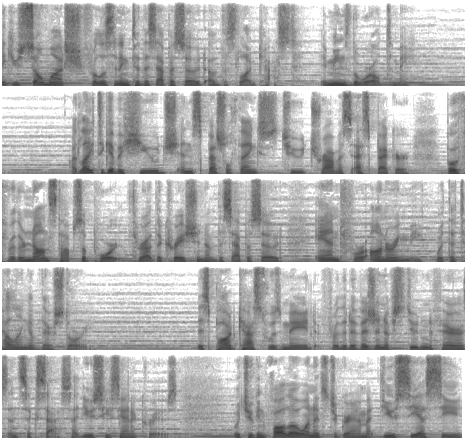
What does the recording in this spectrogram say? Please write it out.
Thank you so much for listening to this episode of the Slugcast. It means the world to me. I'd like to give a huge and special thanks to Travis S. Becker, both for their nonstop support throughout the creation of this episode and for honoring me with the telling of their story. This podcast was made for the Division of Student Affairs and Success at UC Santa Cruz, which you can follow on Instagram at ucsc.dsas.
